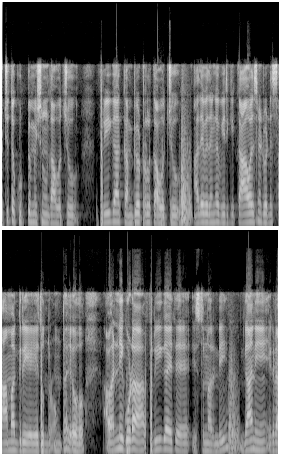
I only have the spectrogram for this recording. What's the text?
ఉచిత కుట్టు మిషన్లు కావచ్చు ఫ్రీగా కంప్యూటర్లు కావచ్చు అదేవిధంగా వీరికి కావాల్సినటువంటి సామాగ్రి ఏదైతే ఉంటాయో అవన్నీ కూడా ఫ్రీగా అయితే ఇస్తున్నారండి. కానీ ఇక్కడ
